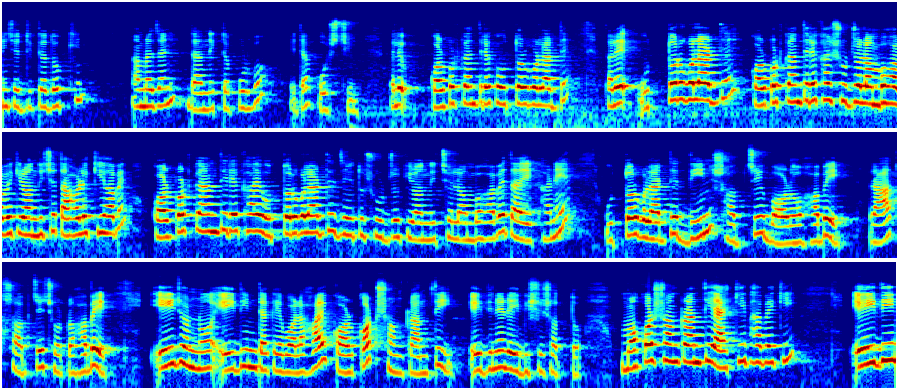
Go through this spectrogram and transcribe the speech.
নিচের দিকটা দক্ষিণ। আমরা জানি ডান দিকটা পূর্ব, এটা পশ্চিম। তাহলে কর্কট ক্রান্তি রেখা উত্তর গোলার্ধে। তাহলে উত্তর গোলার্ধে কর্কট ক্রান্তি রেখায় সূর্য লম্বভাবে কিরণ দিচ্ছে, তাহলে কি হবে? কর্কট ক্রান্তি রেখায় উত্তর গোলার্ধে যেহেতু সূর্য কিরণ দিচ্ছে লম্ব হবে তাই এখানে উত্তর গোলার্ধের দিন সবচেয়ে বড় হবে, রাত সবচেয়ে ছোট হবে। এই জন্য এই দিনটাকে বলা হয় কর্কট সংক্রান্তি, এই দিনের এই বিশেষত্ব। মকর সংক্রান্তি একইভাবে কি? এই দিন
